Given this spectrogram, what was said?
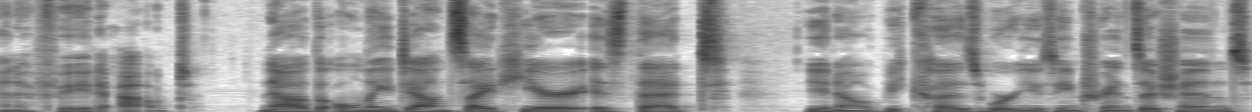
and a fade out. Now, the only downside here is that, you know, because we're using transitions,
